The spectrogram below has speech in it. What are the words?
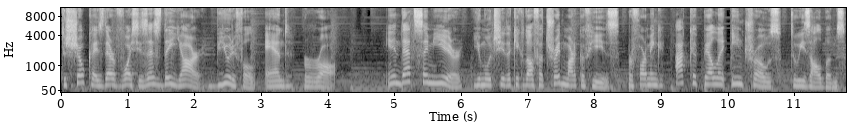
to showcase their voices as they are, beautiful and raw. In that same year, Yuma Uchida kicked off a trademark of his, performing a cappella intros to his albums,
